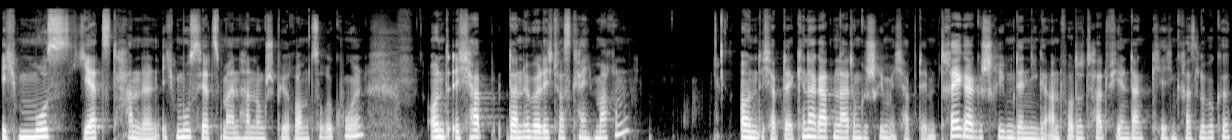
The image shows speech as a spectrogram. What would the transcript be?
ich muss jetzt handeln. Ich muss jetzt meinen Handlungsspielraum zurückholen. Und ich habe dann überlegt, was kann ich machen? Und ich habe der Kindergartenleitung geschrieben, ich habe dem Träger geschrieben, der nie geantwortet hat. Vielen Dank, Kirchenkreis Lübbecke.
